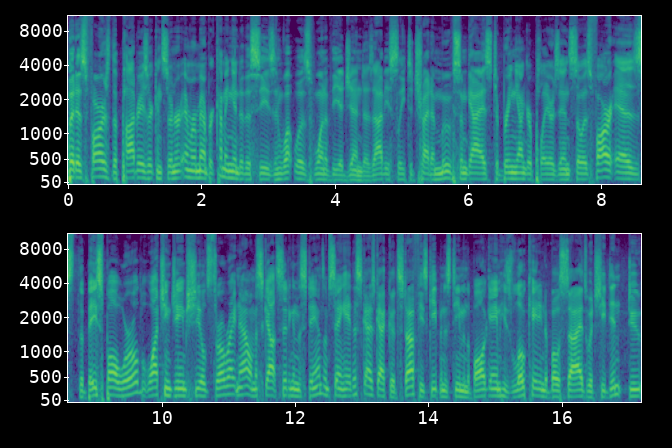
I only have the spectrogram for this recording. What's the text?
but as far as the Padres are concerned, and remember, coming into this season, what was one of the agendas? Obviously, to try to move some guys to bring younger players in. So, as far as the baseball world, watching James Shields throw right now, I'm a scout sitting in the stands. I'm saying, hey, this guy's got good stuff. He's keeping his team in the ball game. He's locating to both sides, which he didn't do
